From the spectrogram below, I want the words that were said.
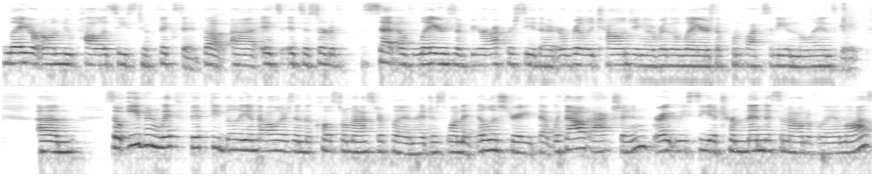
layer on new policies to fix it. But uh, it's, it's a sort of set of layers of bureaucracy that are really challenging over the layers of complexity in the landscape. Um, so even with $50 billion in the coastal master plan, I just want to illustrate that without action, right, we see a tremendous amount of land loss.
